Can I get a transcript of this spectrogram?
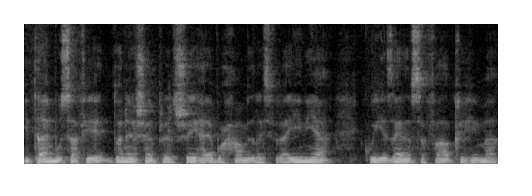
i taj Musaf je donešen pred šeha Ebu Hamida iz Frainija koji je zajedno sa Falkihima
